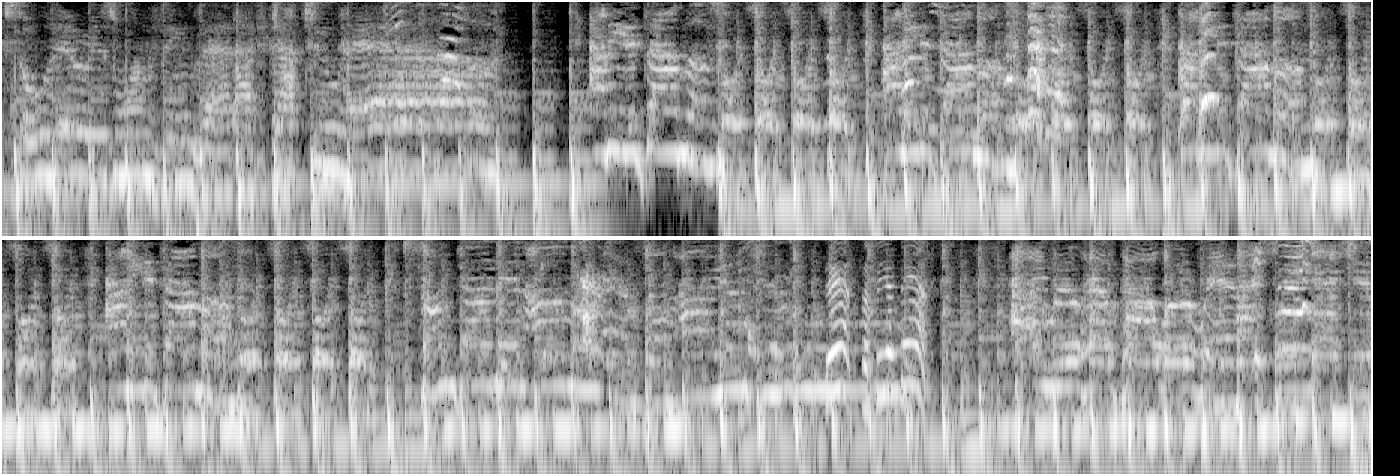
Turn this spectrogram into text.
So there Dance, Sophia, dance. I will have power when I swing at you.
